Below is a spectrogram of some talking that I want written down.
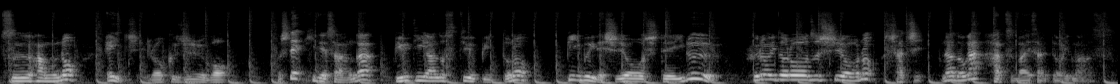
2ハムの H65。そしてヒデさんがビューティーステューピッドの PV で使用しているフロイド・ローズ仕様のシャチなどが発売されております。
